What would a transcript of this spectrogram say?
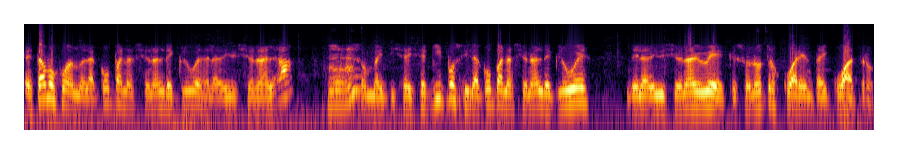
Estamos jugando la Copa Nacional de Clubes de la Divisional A, que son 26 equipos, y la Copa Nacional de Clubes de la Divisional B, que son otros 44.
